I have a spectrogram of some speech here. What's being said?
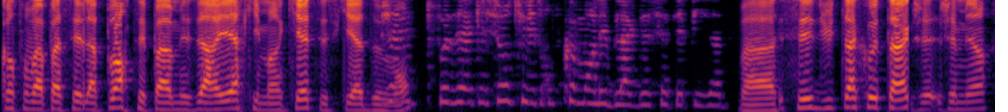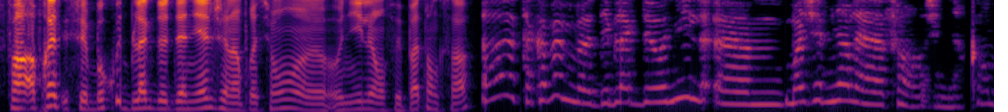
quand on va passer la porte, c'est pas mes arrières qui m'inquiètent, c'est ce qu'il y a devant. J'allais te poser la question, tu les trouves comment les blagues de cet épisode? Bah, c'est du tac au tac, j'ai- j'aime bien. Enfin, après, c'est beaucoup de blagues de Daniel, j'ai l'impression. Euh, O'Neill en fait pas tant que ça. Ah, t'as quand même euh, des blagues de O'Neill. Euh, moi, j'aime bien la. Enfin, j'aime bien. Quand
